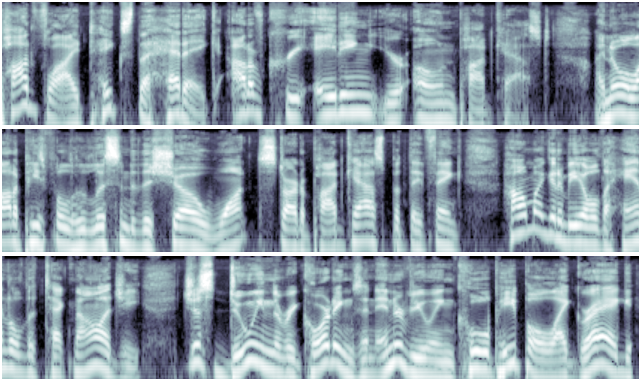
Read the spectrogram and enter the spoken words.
Podfly takes the headache out of creating your own podcast. I know a lot of people who listen to the show want to start a podcast, but they think, how am I going to be able to handle the technology? Just doing the recordings and interviewing cool people like Greg,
